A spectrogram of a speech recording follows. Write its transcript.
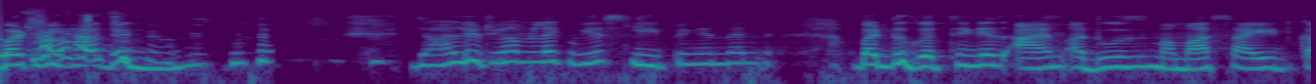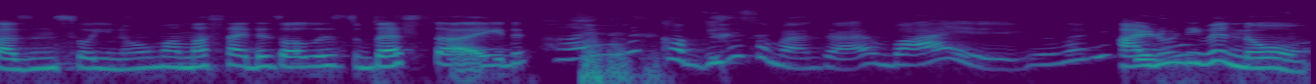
बट लोग But क्या we had बातें करते हो? a yeah, literally, I'm like we are sleeping, and then, but the good thing is I'm Adu's mama side cousin, so you know, mama side is always the best side. हाँ ये मुझे कभी नहीं समझ आया why पता नहीं I क्यों। don't even know.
